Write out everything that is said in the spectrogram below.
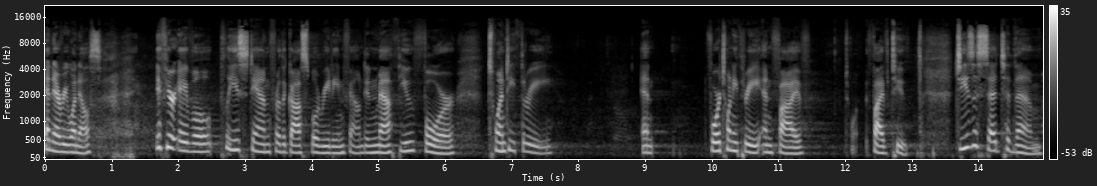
and everyone else. If you're able, please stand for the gospel reading found in Matthew 4 23 and 423 and 5, 5 2. Jesus said to them,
